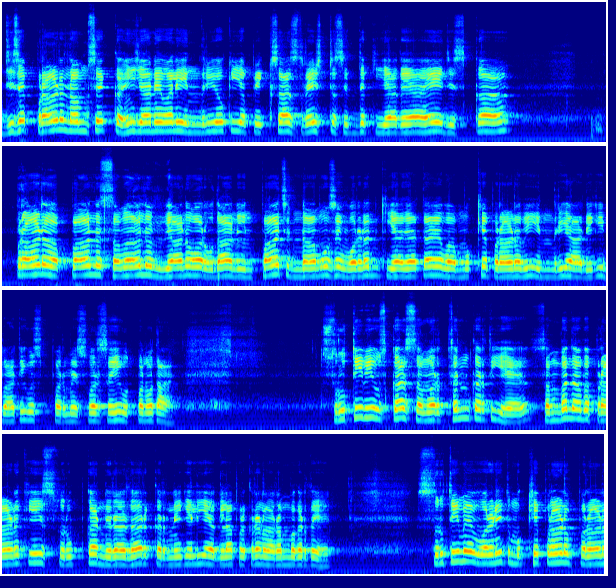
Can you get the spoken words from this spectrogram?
जिसे प्राण नाम से कही जाने वाली इंद्रियों की अपेक्षा श्रेष्ठ सिद्ध किया गया है, जिसका प्राण अपान समान, व्यान और उदान, इन पाँच नामों से वर्णन किया जाता है। वह मुख्य प्राण भी इंद्रिय आदि की भांति उस परमेश्वर से ही उत्पन्न होता है। श्रुति भी उसका समर्थन करती है। संबंध अब प्राण के स्वरूप का निराधार करने के लिए अगला प्रकरण आरंभ करते हैं। श्रुति में वर्णित मुख्य प्राण प्राण,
